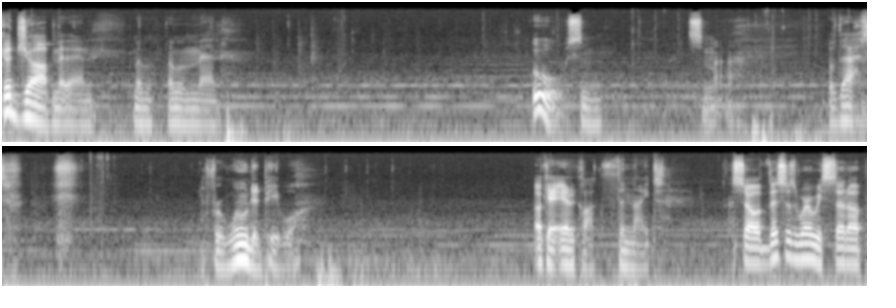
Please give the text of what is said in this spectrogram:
Good job, man. Man. Ooh, some, some uh, of that for wounded people. Okay, 8 o'clock, the night. So this is where we set up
